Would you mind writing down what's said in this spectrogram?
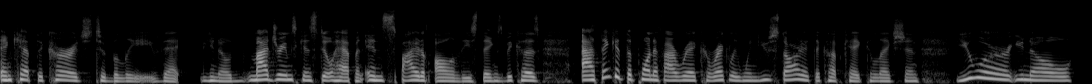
and kept the courage to believe that you know my dreams can still happen in spite of all of these things because i think at the point if i read correctly when you started the cupcake collection you were you know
